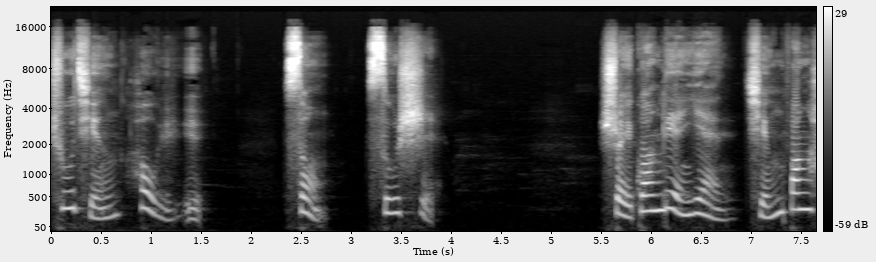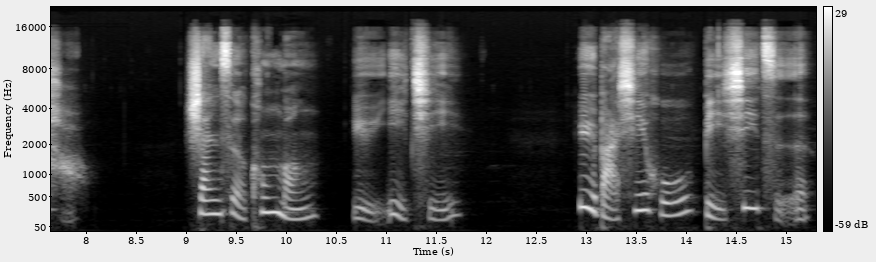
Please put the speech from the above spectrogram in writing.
初晴后雨。宋·苏轼。水光潋滟晴方好，山色空蒙雨亦奇。欲把西湖比西子，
